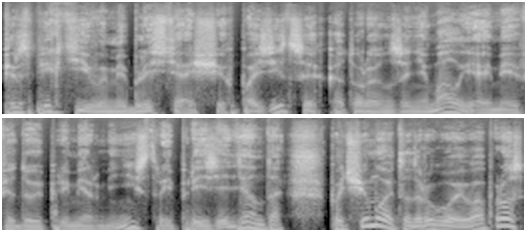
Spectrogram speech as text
перспективами блестящих позициях, которые он занимал, я имею в виду и премьер-министра, и президента. Почему, это другой вопрос.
